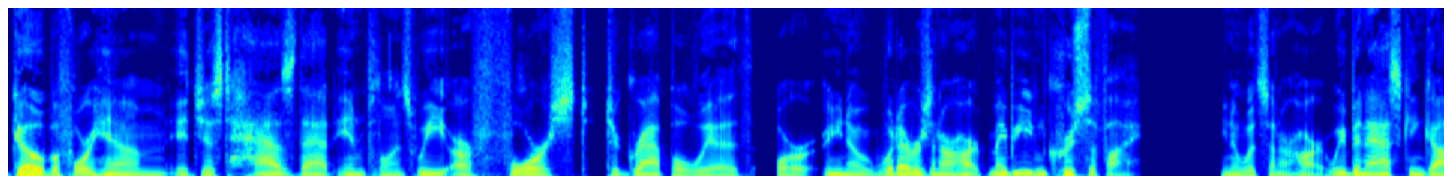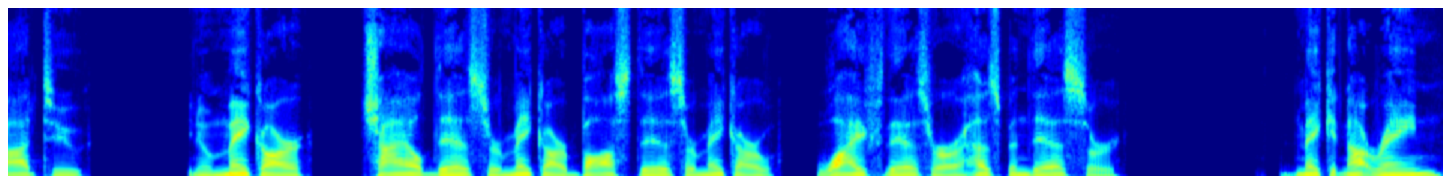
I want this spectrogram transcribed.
go before Him, it just has that influence. We are forced to grapple with, or you know, whatever's in our heart, maybe even crucify. You know, what's in our heart. We've been asking God to, you know, make our child this, or make our boss this, or make our wife this, or our husband this, or make it not rain.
